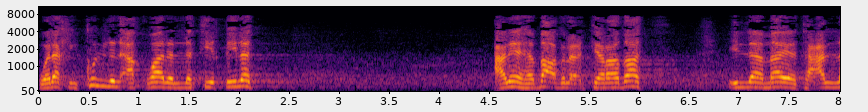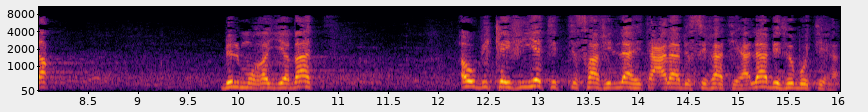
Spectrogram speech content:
ولكن كل الأقوال التي قيلت عليها بعض الاعتراضات إلا ما يتعلق بالمغيبات أو بكيفية اتصاف الله تعالى بصفاتها لا بثبوتها.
